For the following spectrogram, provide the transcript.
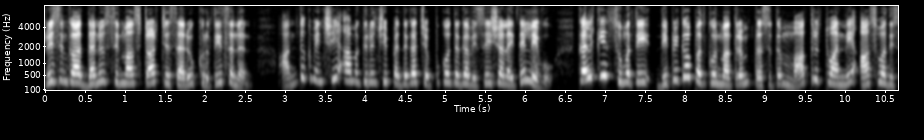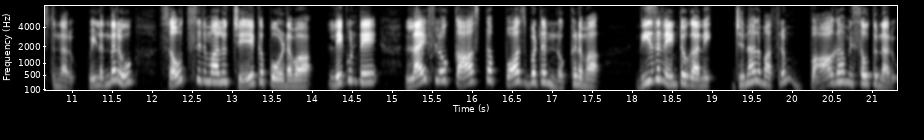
రీసెంట్గా ధనుష్ సినిమా స్టార్ట్ చేశారు కృతి సనన్. అంతకు మించి ఆమె గురించి పెద్దగా చెప్పుకోదగ్గ విశేషాలైతే లేవు. కల్కి సుమతి దీపికా పదుకోన్ మాత్రం ప్రస్తుతం మాతృత్వాన్ని ఆస్వాదిస్తున్నారు. వీళ్ళందరూ సౌత్ సినిమాలు చేయకపోవడమా? లేకుంటే లైఫ్లో కాస్త పాజ్ బటన్ నొక్కడమా? రీజన్ ఏంటో గాని జనాలు మాత్రం బాగా మిస్ అవుతున్నారు.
